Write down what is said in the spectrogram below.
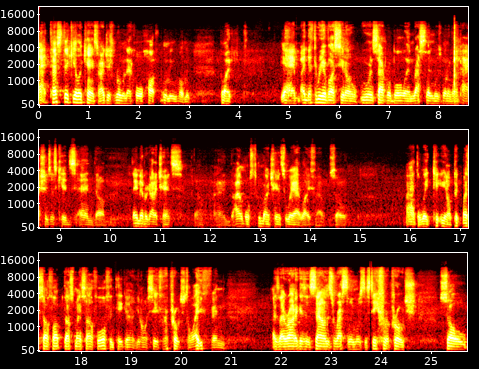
ah, testicular cancer. I just ruined that whole heartwarming moment. But yeah, and the three of us, you know, we were inseparable, and wrestling was one of our passions as kids, and um, they never got a chance. I almost threw my chance away at life out. So I had to wait, you know, pick myself up, dust myself off, and take a, you know, a safer approach to life. And as ironic as it sounds, wrestling was the safer approach. So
